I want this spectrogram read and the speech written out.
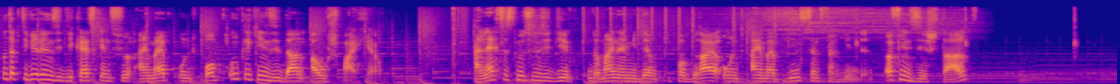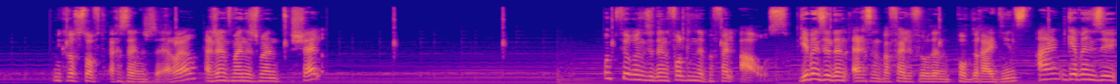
und aktivieren Sie die Kästchen für IMAP und POP und klicken Sie dann auf Speicher. Als nächstes müssen Sie die Domäne mit dem POP3 und IMAP-Diensten verbinden. Öffnen Sie Start, Microsoft Exchange Server, Agent Management Shell und führen Sie den folgenden Befehl aus. Geben Sie den ersten Befehl für den POP3-Dienst ein, geben Sie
